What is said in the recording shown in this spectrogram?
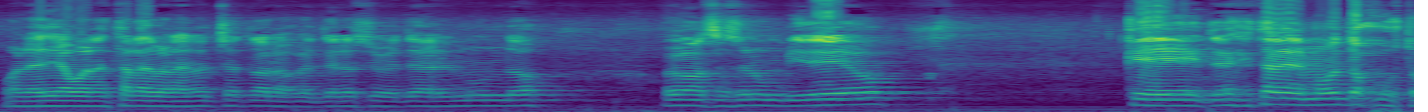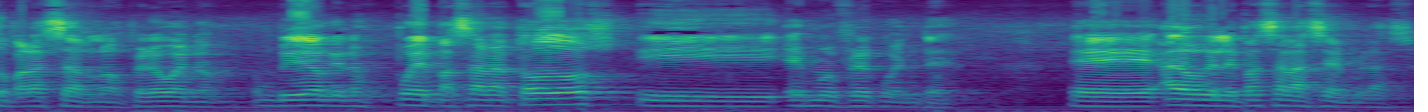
Buenos días, buenas tardes, buenas noches a todos los veteros y veteras del mundo. Hoy vamos a hacer un video que tenés que estar en el momento justo para hacerlo, pero bueno, un video que nos puede pasar a todos y es muy frecuente. Eh, algo que le pasa a las hembras.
